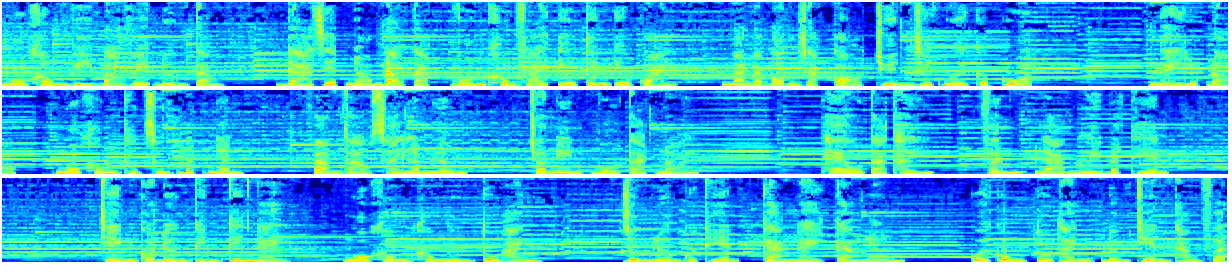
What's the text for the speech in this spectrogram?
Ngộ không vì bảo vệ đường tăng đã giết nhóm đạo tặc vốn không phải yêu tinh yêu quái mà là bọn giặc cỏ chuyên giết người cướp của. Ngay lúc đó, Ngộ Không thực sự bất nhân, phạm vào sai lầm lớn, cho nên Bồ Tát nói: "Theo ta thấy, vẫn là người bất thiện." Trên con đường thỉnh kinh này, Ngộ Không không ngừng tu hành, dung lượng của thiện càng ngày càng lớn, cuối cùng tu thành đấu chiến thắng Phật.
